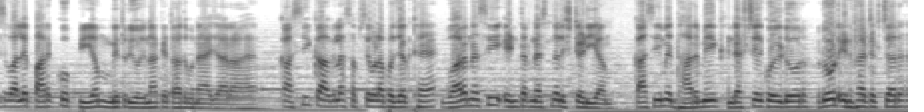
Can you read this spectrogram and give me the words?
इस वाले पार्क को पीएम मित्र योजना के तहत बनाया जा रहा है। काशी का अगला सबसे बड़ा प्रोजेक्ट है वाराणसी इंटरनेशनल स्टेडियम। काशी में धार्मिक इंडस्ट्रियल कॉरिडोर रोड इंफ्रास्ट्रक्चर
